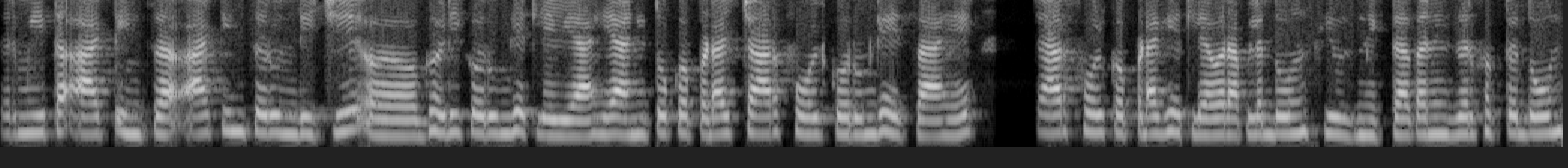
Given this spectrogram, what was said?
तर मी इथं आठ इंच आठ इंच रुंदीची घडी करून घेतलेली आहे आणि तो कपडा चार फोल्ड करून घ्यायचा आहे. चार फोल्ड कपडा घेतल्यावर आपल्या दोन स्लीव्ज निघतात आणि जर फक्त दोन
